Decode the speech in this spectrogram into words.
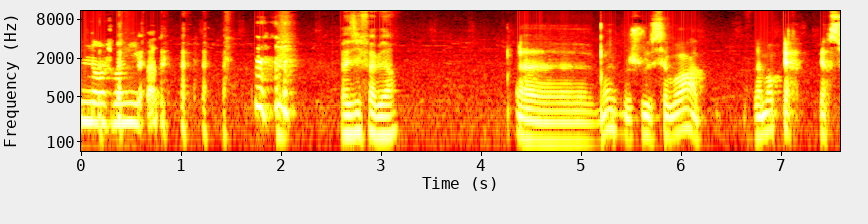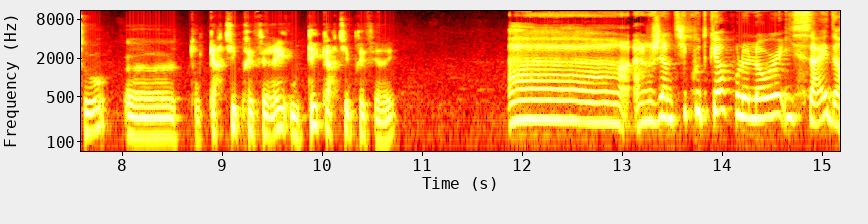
Non, je m'ennuie pas. Vas-y, Fabien. Euh, moi, je veux savoir vraiment perso, euh, ton quartier préféré ou tes quartiers préférés? Euh, Alors j'ai un petit coup de cœur pour le Lower East Side.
